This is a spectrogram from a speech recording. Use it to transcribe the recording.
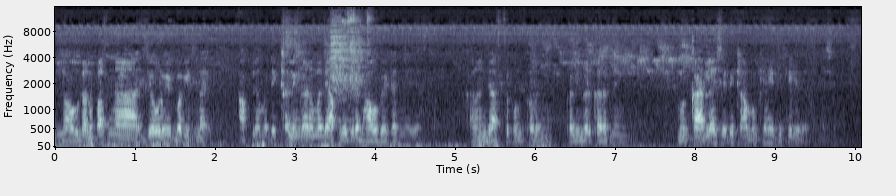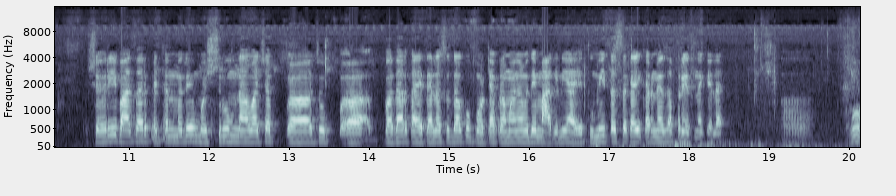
लॉकडाऊन पासून जेवढं मी बघितलंय आपल्यामध्ये कलिंगडमध्ये आपल्या इकडे भाव भेटत नाही जास्त. कारण जास्त कोण कलिंग कलिंगड करत नाही. म्हणून कारल्या शेती प्रामुख्याने इथे केली जाते. शहरी बाजारपेठांमध्ये मशरूम नावाच्या अ, जो पदार्थ आहे त्याला सुद्धा खूप मोठ्या प्रमाणामध्ये मागणी आहे. तुम्ही तसं काही करण्याचा प्रयत्न केलाय? हो.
